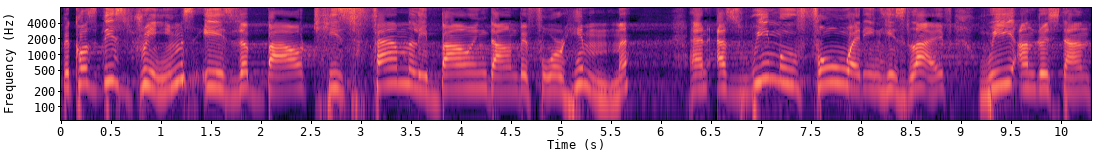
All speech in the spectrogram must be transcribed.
because these dreams is about his family bowing down before him. And as we move forward in his life, we understand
